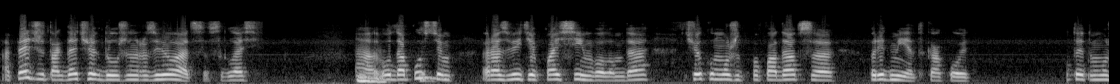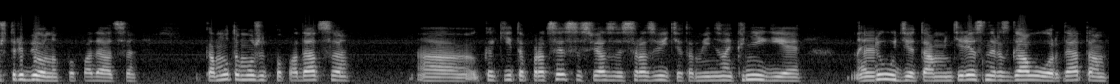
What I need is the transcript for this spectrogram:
Опять же, тогда человек должен развиваться, согласись. Mm -hmm. Вот, допустим, развитие по символам, да, человеку может попадаться предмет какой-то, вот это может ребенок попадаться, кому-то может попадаться а, какие-то процессы, связанные с развитием, там, я не знаю, книги, люди, там, интересный разговор, да, там.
